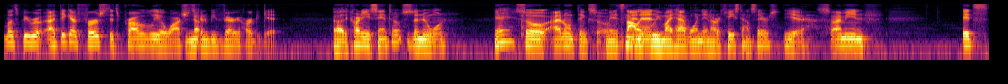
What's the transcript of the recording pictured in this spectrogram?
let's be real. I think at first it's probably a watch that's No. going to be very hard to get. Uh, the Cartier Santos. The new one. yeah, yeah. So I don't think so. I mean, it's not And like then- we might have one in our case downstairs. Yeah. So I mean, it's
